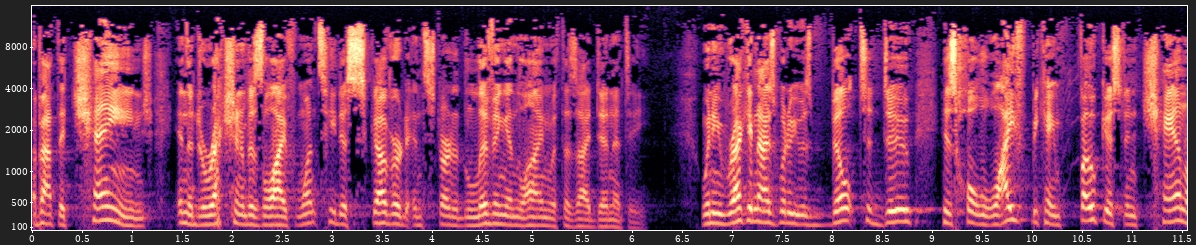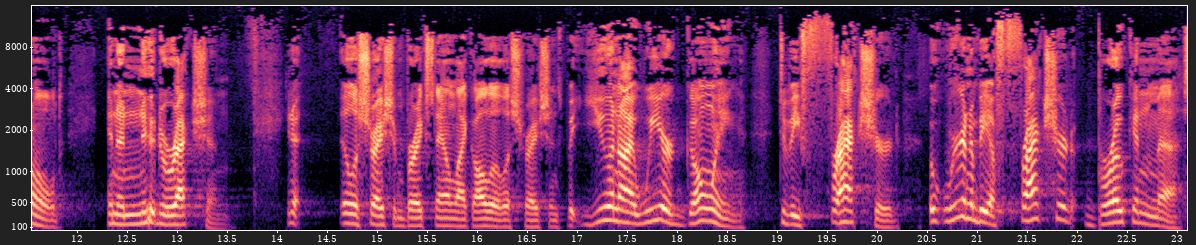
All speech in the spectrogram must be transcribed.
about the change in the direction of his life once he discovered and started living in line with his identity. When he recognized what he was built to do, his whole life became focused and channeled in a new direction. You know, illustration breaks down like all illustrations, but you and I, we are going to be fractured. We're going to be a fractured, broken mess.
